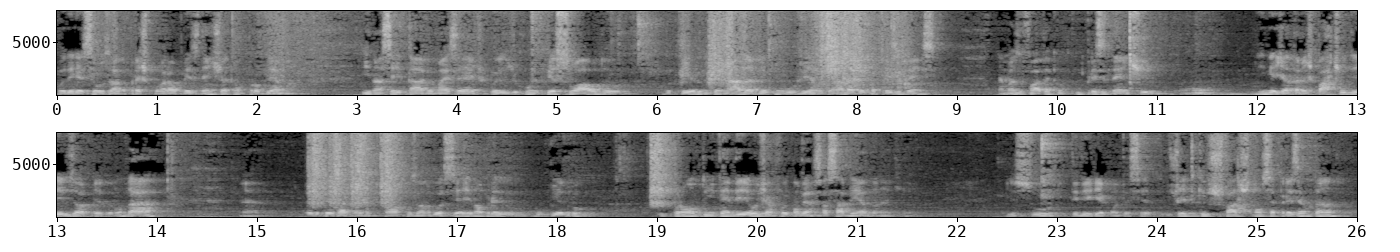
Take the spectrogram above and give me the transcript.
poderia ser usado para explorar o presidente, já que é um problema inaceitável, mas é de coisa de cunho pessoal do, do Pedro, não tem nada a ver com o governo, não tem nada a ver com a presidência. É, mas o fato é que o presidente imediatamente partiu deles, ó, Pedro, não dá. É, Pedro, apesar que estão acusando você aí, não, o Pedro pronto entendeu, já foi conversar sabendo né, que isso deveria acontecer. Do jeito que os fatos estão se apresentando,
